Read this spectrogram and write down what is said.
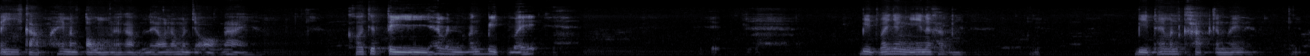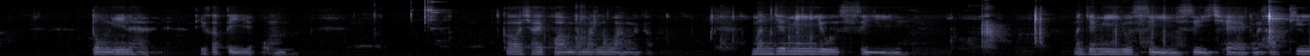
ตีกลับให้มันตรงนะครับ แล้วแล้วมันจะออกได้เขาจะตีให้มันมันบิดไว้บิดไว้อย่างนี้นะครับ บิดให้มันขัดกันไว้เนี่ยตรงนี้นะฮะที่เขาตีผม ก็ใช้ความระมัดระวังนะครับ มันจะมีอยู่สี่ มันจะมีอยู่สี่สี่แฉกนะครับที่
